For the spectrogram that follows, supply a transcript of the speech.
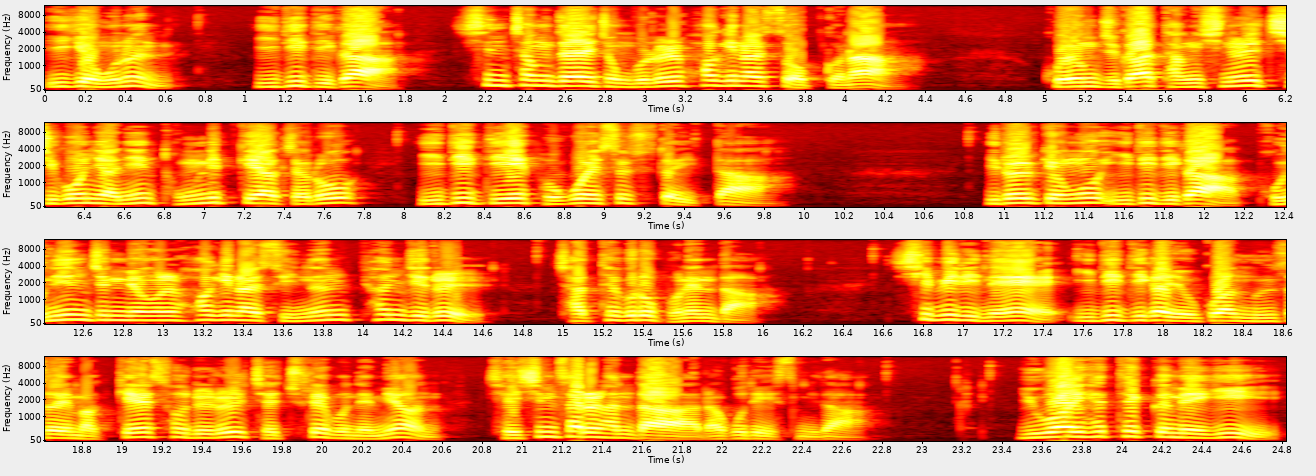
이 경우는 EDD가 신청자의 정보를 확인할 수 없거나 고용주가 당신을 직원이 아닌 독립계약자로 EDD에 보고했을 수도 있다. 이럴 경우 EDD가 본인 증명을 확인할 수 있는 편지를 자택으로 보낸다. 10일 이내에 EDD가 요구한 문서에 맞게 서류를 제출해 보내면 재심사를 한다라고 되어 있습니다. UI 혜택 금액이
